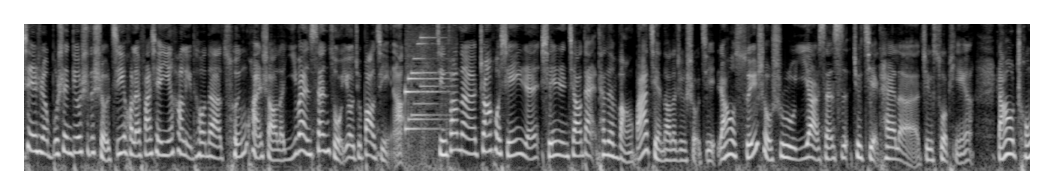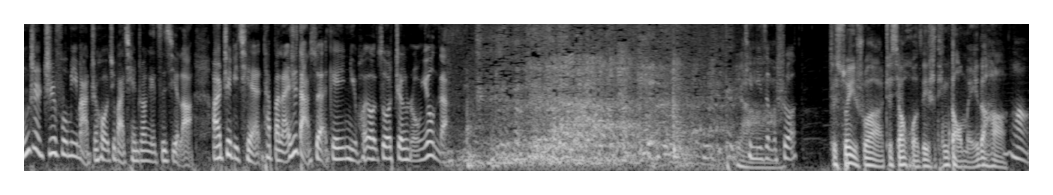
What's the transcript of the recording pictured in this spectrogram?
先生不慎丢失的手机，后来发现银行里头的存款少了一万三左右，就报警啊。警方呢抓获嫌疑人，嫌疑人交代他在网吧捡到了这个手机，然后随手输入一二三四就解开了这个锁屏，然后重置支付密码之后就把钱转给自己了。而这笔钱他本来是打算给女朋友做整容用的。听你怎么说？这所以说啊，这小伙子也是挺倒霉的哈。啊，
